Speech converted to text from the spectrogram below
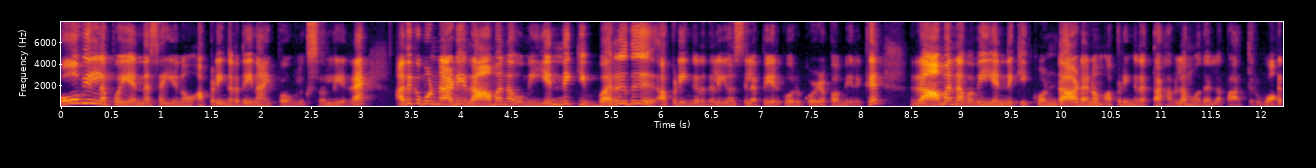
கோவிலில் போய் என்ன செய்யணும் அப்படிங்கிறதையும் நான் இப்போ உங்களுக்கு சொல்லிடுறேன். அதுக்கு முன்னாடி ராமநவமி என்னைக்கு வருது அப்படிங்கிறதுலையும் சில பேருக்கு ஒரு குழப்பம் இருக்கு. ராமநவமி என்னைக்கு கொண்டாடணும் அப்படிங்கிற தகவலை முதல்ல பார்த்துருவோம்.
